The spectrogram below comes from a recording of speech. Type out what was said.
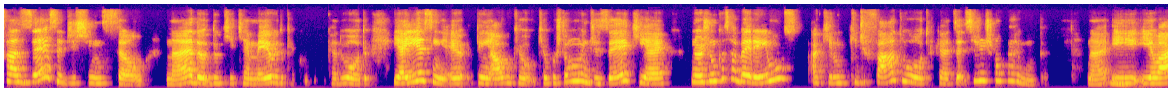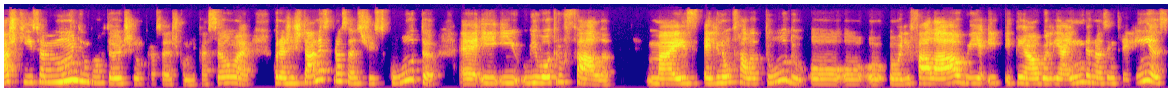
fazer essa distinção, né, do, do que, que é meu e do que, que é do outro? E aí, assim, eu, tem algo que eu, que eu costumo muito dizer, que é, nós nunca saberemos aquilo que de fato o outro quer dizer se a gente não pergunta. Né? Uhum. E, e, eu acho que isso é muito importante no processo de comunicação, é quando a gente está nesse processo de escuta é, e, e, e, o outro fala, mas ele não fala tudo, ou, ou, ou ele fala algo e, e, e, tem algo ali ainda nas entrelinhas,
